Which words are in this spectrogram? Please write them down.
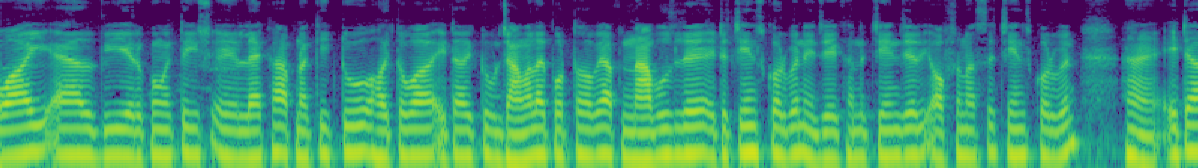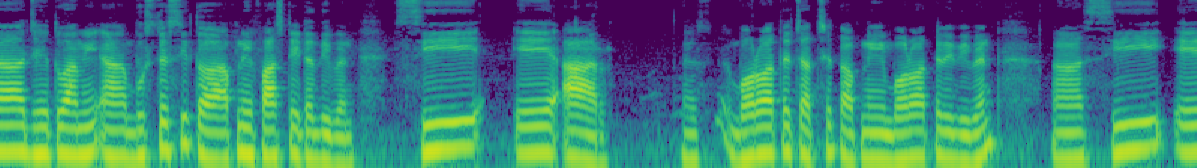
ওয়াই এল বি এরকম একটা লেখা, আপনাকে একটু হয়তোবা এটা একটু ঝামেলায় পড়তে হবে। আপনি না বুঝলে এটা চেঞ্জ করবেন, এই যে এখানে চেঞ্জের অপশন আছে চেঞ্জ করবেন। হ্যাঁ এটা যেহেতু আমি বুঝতেছি, তো আপনি ফার্স্ট এটা দিবেন। সি এ আর বড় হাতে চাচ্ছে, তো আপনি বড় হাতেরই দিবেন। C A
